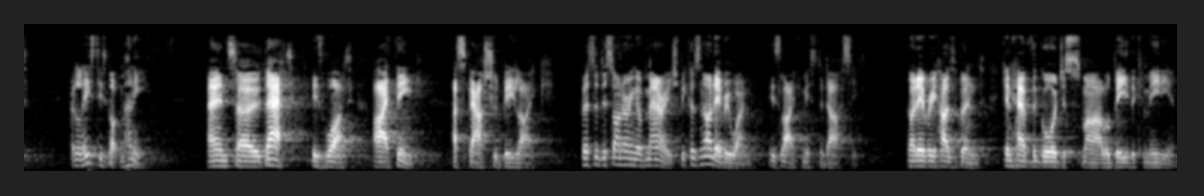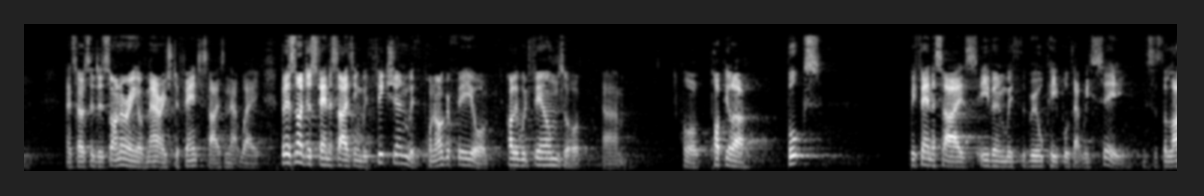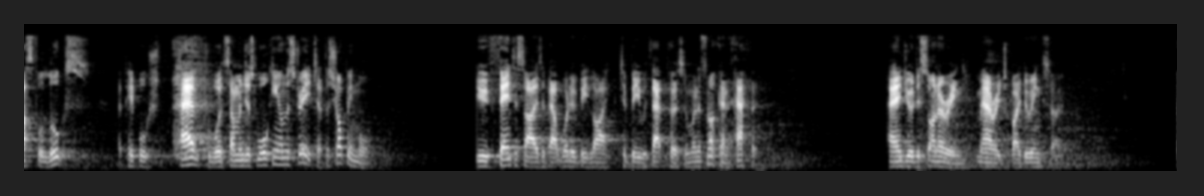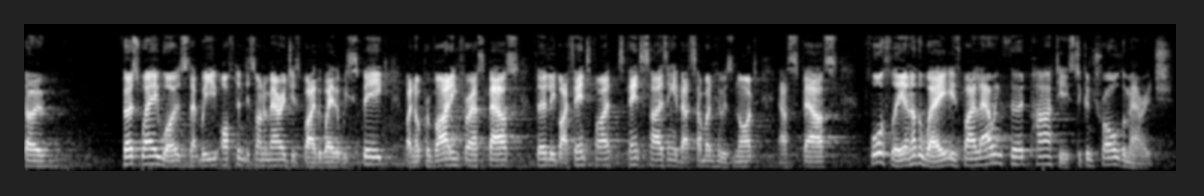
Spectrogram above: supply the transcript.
but at least he's got money. And so that is what I think a spouse should be like. But it's a dishonouring of marriage because not everyone is like Mr. Darcy. Not every husband can have the gorgeous smile or be the comedian. And so it's a dishonouring of marriage to fantasize in that way. But it's not just fantasizing with fiction, with pornography or Hollywood films or, um, or popular books. We fantasize even with the real people that we see. This is the lustful looks that people have towards someone just walking on the street at the shopping mall. You fantasize about what it would be like to be with that person when it's not going to happen. And you're dishonoring marriage by doing so. So, first way was that we often dishonor marriages by the way that we speak, by not providing for our spouse. Thirdly, by fantasizing about someone who is not our spouse. Fourthly, another way is by allowing third parties to control the marriage.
